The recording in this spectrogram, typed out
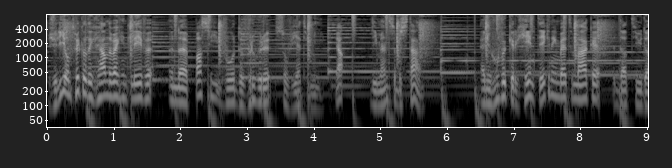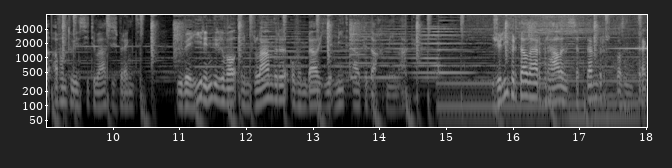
Julie ontwikkelde gaandeweg in het leven een eh, passie voor de vroegere Sovjet-Unie. Ja, die mensen bestaan. En nu hoef ik er geen tekening bij te maken dat u dat af en toe in situaties brengt die we hier in ieder geval in Vlaanderen of in België niet elke dag meemaken. Julie vertelde haar verhaal in september, het was een trek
